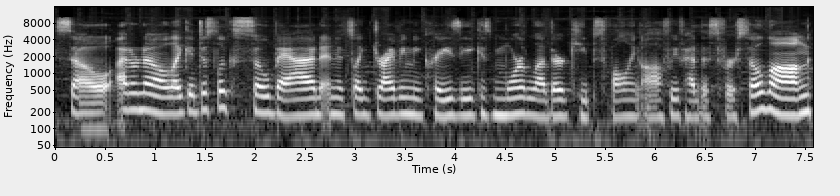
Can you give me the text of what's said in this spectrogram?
So I don't know, like it just looks so bad and it's like driving me crazy because more leather keeps falling off. We've had this for so long,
